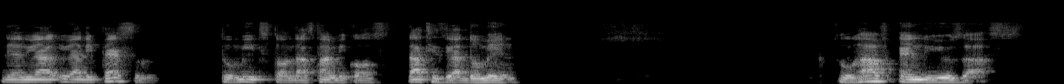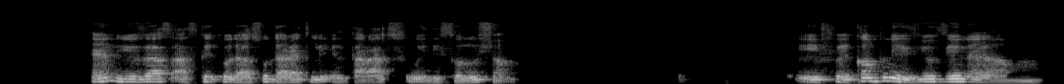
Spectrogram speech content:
then you are, you are the person to meet to understand because that is their domain. So we have end users. End users are stakeholders who directly interact with the solution. If a company is using, um,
